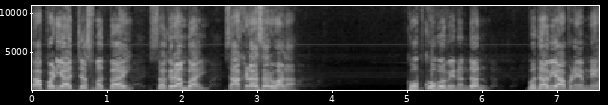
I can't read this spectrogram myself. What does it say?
કાપડિયા જસમતભાઈ સગરામભાઈ સાંકડા સરવાળા. ખૂબ ખૂબ અભિનંદન. વધાવ્યા આપણે એમને.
